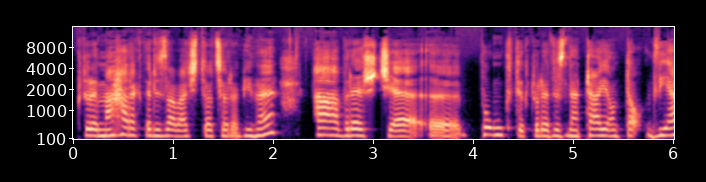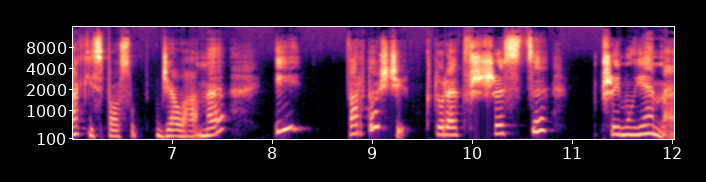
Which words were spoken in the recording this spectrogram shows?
które ma charakteryzować to, co robimy, a wreszcie y, punkty, które wyznaczają to, w jaki sposób działamy i wartości, które wszyscy przyjmujemy,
